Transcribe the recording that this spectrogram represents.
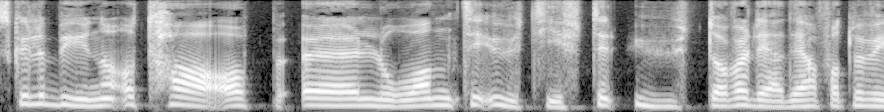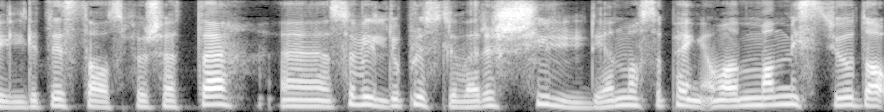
skulle begynne å ta opp eh, lån til utgifter utover det de har fått bevilget i statsbudsjettet, eh, så vil de jo plutselig være skyldige en masse penger. Man, man mister jo da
